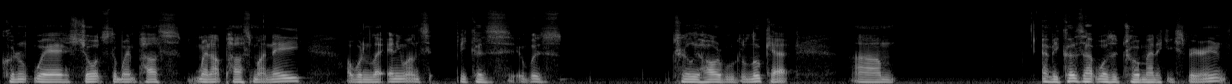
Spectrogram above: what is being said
couldn't wear shorts that went past went up past my knee. I wouldn't let anyone because it was truly horrible to look at. Um, and because that was a traumatic experience,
